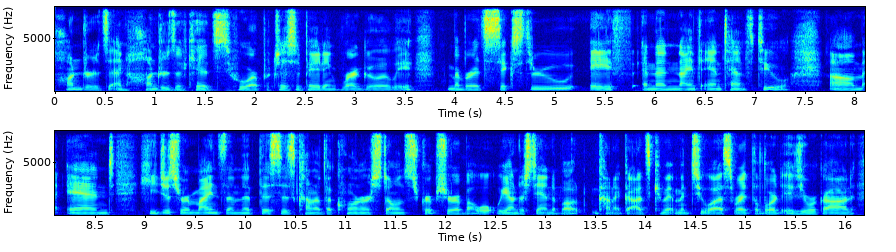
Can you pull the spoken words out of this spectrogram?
hundreds and hundreds of kids who are participating regularly. Remember, it's sixth through eighth, and then ninth and tenth too. Um, and he just reminds them that this is kind of the cornerstone scripture about what we understand about kind of God's commitment to us, right? The Lord is your God,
